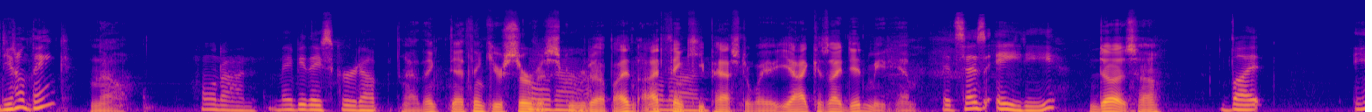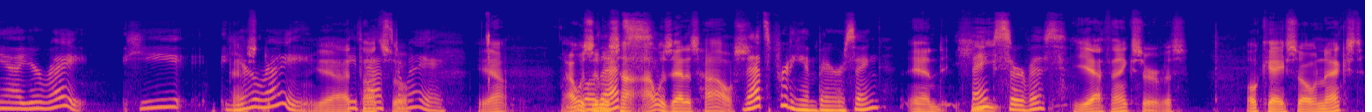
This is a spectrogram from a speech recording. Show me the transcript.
You don't think? No. Hold on. Maybe they screwed up. I think I think your service Hold screwed on. up. I I Hold think he passed away. Yeah, because I did meet him. It says 80, Does huh? but yeah, you're right. He, Passed- you're right. yeah, I he thought passed so. away. Yeah, I was Well, in his. I was at his house, That's pretty embarrassing. and he. Thanks, service. Yeah, thanks, service. Okay, so next.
